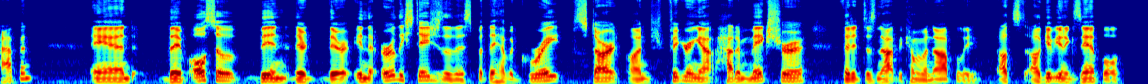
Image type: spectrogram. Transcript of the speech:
happen. And they've also been they're they're in the early stages of this, but they have a great start on figuring out how to make sure that it does not become a monopoly. I'll I'll give you an example.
